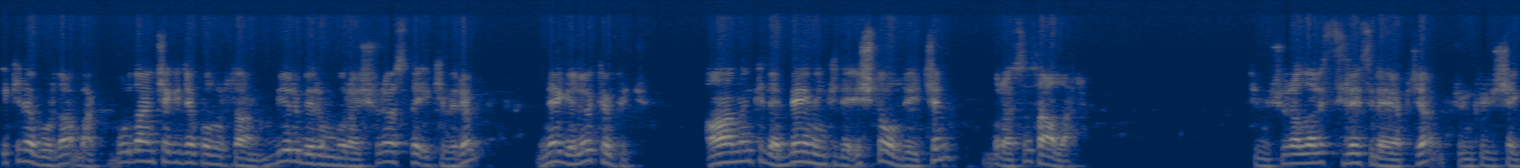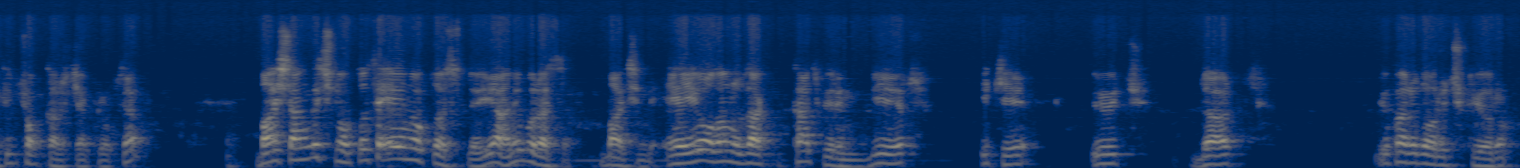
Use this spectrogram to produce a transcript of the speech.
2 de buradan. Bak buradan çekecek olursam 1 birim burası. Şurası da 2 birim. Ne geliyor? Kök 3. A'nınki de B'ninki de eşit olduğu için burası sağlar. Şimdi şuraları sile sile yapacağım. Çünkü şekil çok karışacak yoksa. Başlangıç noktası E noktası diyor. Yani burası. Bak şimdi E'ye olan uzaklık kaç birim? 1, 2, 3, 4. Yukarı doğru çıkıyorum.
